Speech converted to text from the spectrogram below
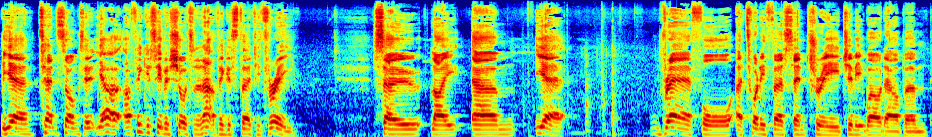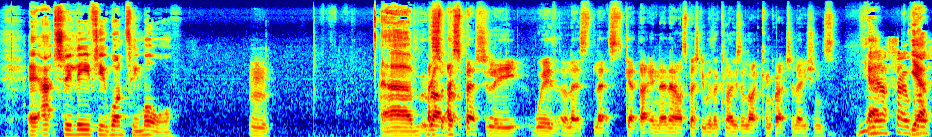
Yeah, 10 songs. Yeah, I think it's even shorter than that. I think it's 33. So, like, um, yeah, rare for a 21st century Jimmy World album. It actually leaves you wanting more. Um, right, right- especially with uh, let's let's get that in there now. Especially with a closer like congratulations. yeah, Yeah, so yeah. good.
